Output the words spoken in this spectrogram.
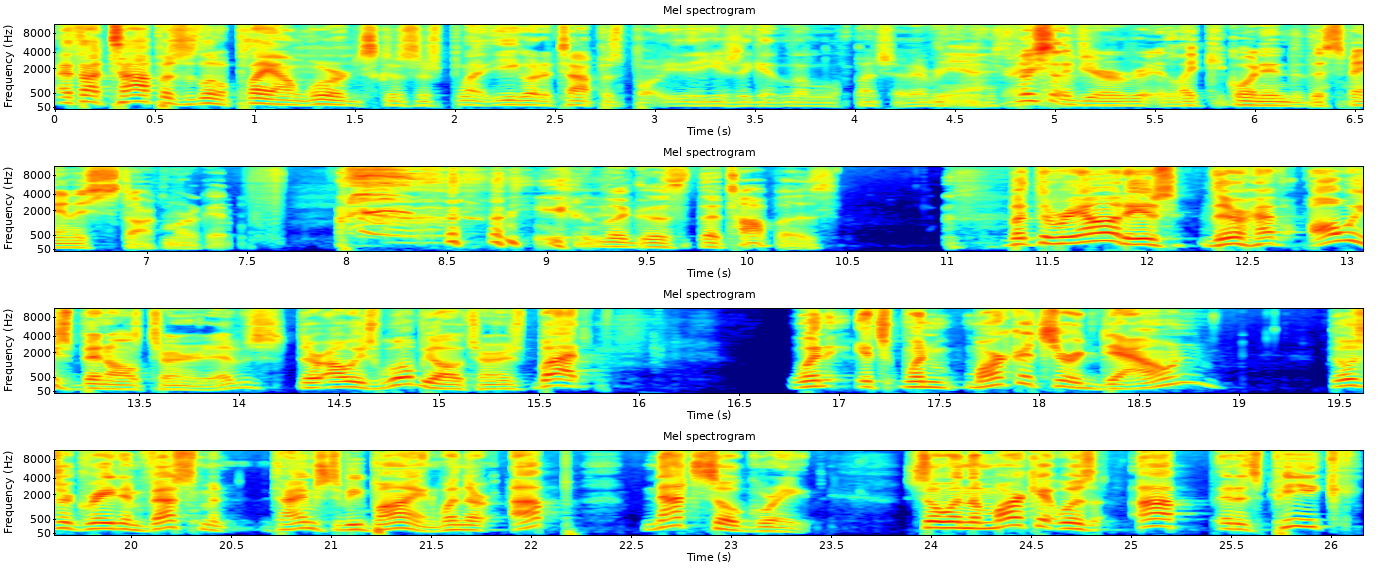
I thought tapas is a little play on words because there's plenty. You go to tapas, po- you usually get a little bunch of everything. Yeah, right? especially if you're like going into the Spanish stock market. Look, this the tapas. But the reality is, there have always been alternatives. There always will be alternatives. But when it's when markets are down, those are great investment times to be buying. When they're up, not so great. So when the market was up at its peak,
